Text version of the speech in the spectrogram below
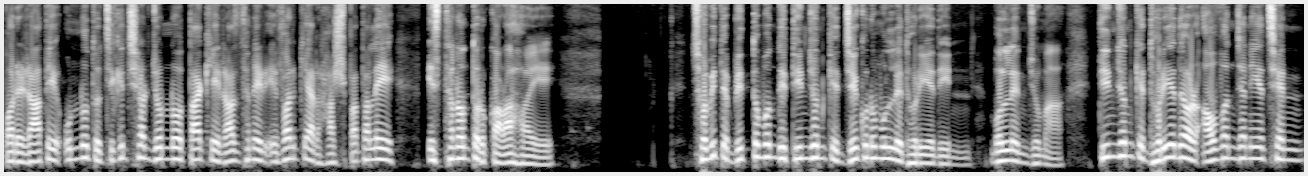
পরে রাতে উন্নত চিকিৎসার জন্য তাকে রাজধানীর এভারকেয়ার হাসপাতালে স্থানান্তর করা হয়। ছবিতে বৃত্তবন্দী তিনজনকে যে কোনো মূল্যে ধরিয়ে দিন, বললেন জুমা। তিনজনকে ধরিয়ে দেওয়ার আহ্বান জানিয়েছেন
